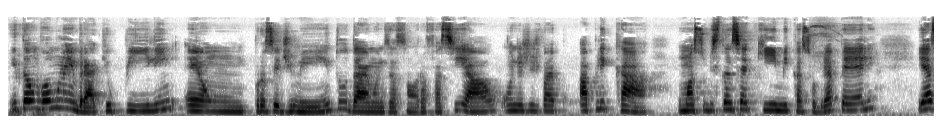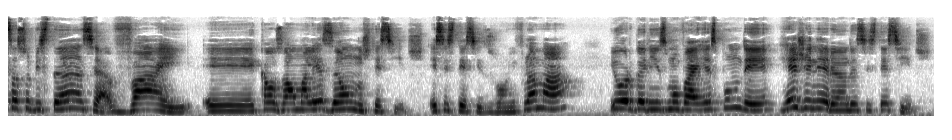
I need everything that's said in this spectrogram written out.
Então vamos lembrar que o peeling é um procedimento da harmonização orofacial, onde a gente vai aplicar uma substância química sobre a pele e essa substância vai é, causar uma lesão nos tecidos. Esses tecidos vão inflamar e o organismo vai responder regenerando esses tecidos.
